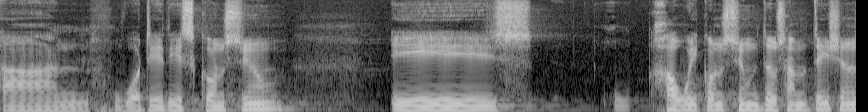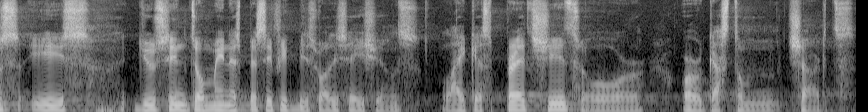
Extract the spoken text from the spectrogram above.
and what it is consumed is how we consume those annotations is using domain-specific visualizations, like spreadsheets or, or custom charts.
